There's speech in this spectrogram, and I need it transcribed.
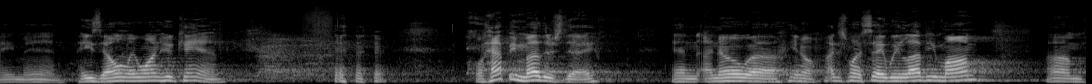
Amen. He's the only one who can. well, happy Mother's Day. And I know, uh, you know, I just want to say we love you, Mom. Um,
